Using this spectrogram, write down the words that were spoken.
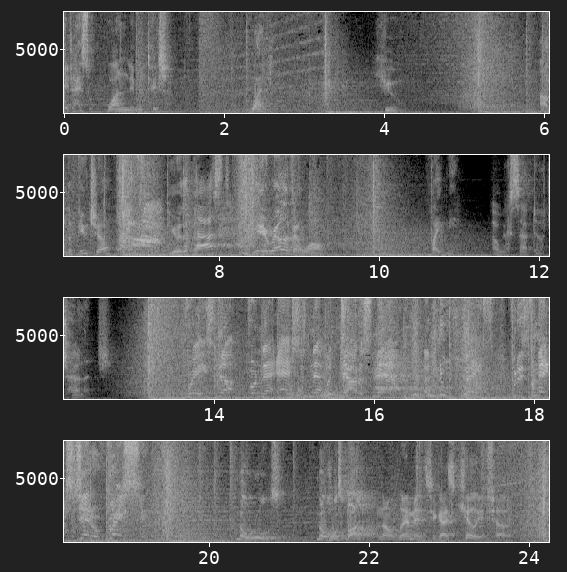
it has one limitation. What? You. I'm the future. You're the past. You're irrelevant, Wong. Fight me. I will accept your challenge. Raised up from the ashes, never doubt us now. A new face for this next generation. No rules. No holds barred. No limits. You guys kill each other.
